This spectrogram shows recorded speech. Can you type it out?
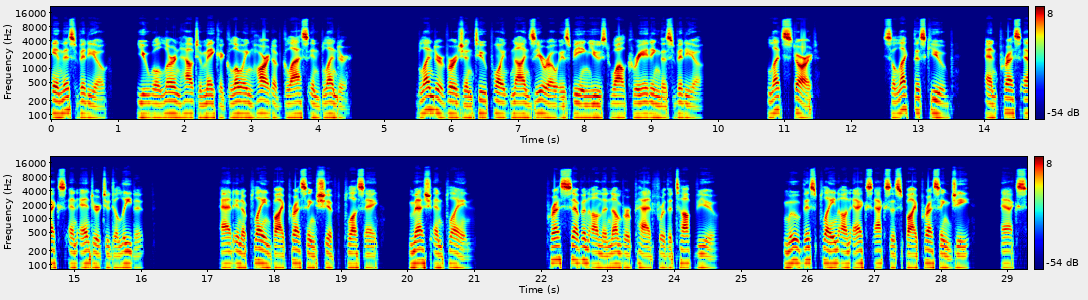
In this video, you will learn how to make a glowing heart of glass in Blender. Blender version 2.90 is being used while creating this video. Let's start. Select this cube, and press X and enter to delete it. Add in a plane by pressing Shift plus A, Mesh and Plane. Press 7 on the number pad for the top view. Move this plane on X-axis by pressing G, X,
